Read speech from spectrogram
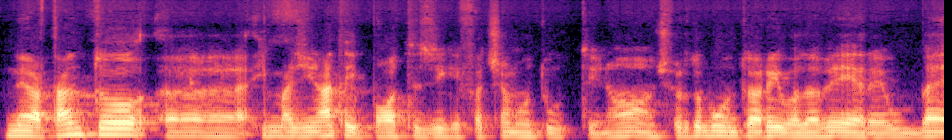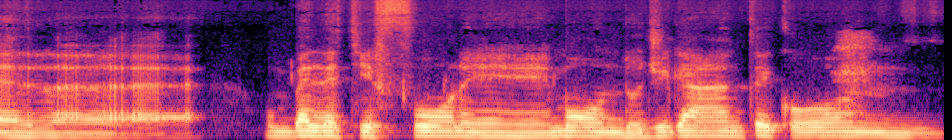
nella tanto eh, immaginate ipotesi che facciamo tutti, no? A un certo punto arrivo ad avere un bel, eh, un bel ETFone mondo gigante con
